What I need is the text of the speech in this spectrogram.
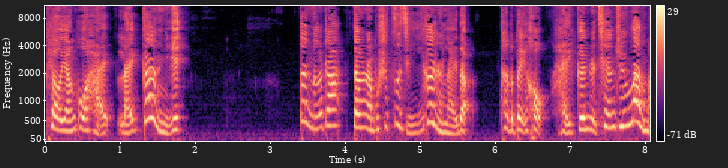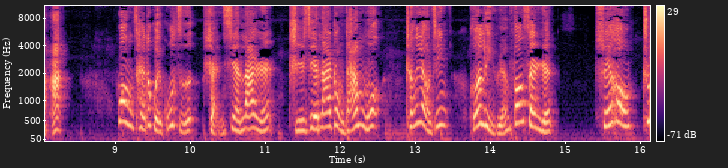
漂洋过海来干你，但哪吒当然不是自己一个人来的，他的背后还跟着千军万马。旺财的鬼谷子闪现拉人，直接拉中达摩、程咬金和李元芳三人。随后诸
